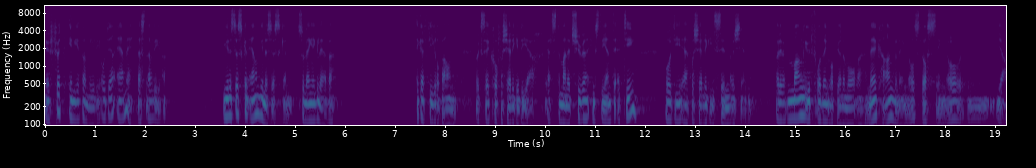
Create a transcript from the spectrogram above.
Vi er født inn i en familie, og der er vi resten av livet. Mine søsken er mine søsken så lenge jeg lever. Jeg har fire barn, og jeg ser hvor forskjellige de er. Eldstemann er 20, yngste jente er 10, og de er forskjellige i sinn og skinn. Og det har vært mange utfordringer opp gjennom året, med krangling og slåssing og ja,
